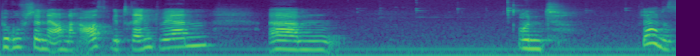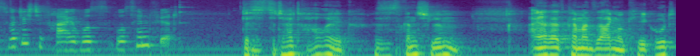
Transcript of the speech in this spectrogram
Berufsstände auch nach außen gedrängt werden. Ähm, und ja, das ist wirklich die Frage, wo es wo es hinführt. Das ist total traurig. Das ist ganz schlimm. Einerseits kann man sagen, okay, gut,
